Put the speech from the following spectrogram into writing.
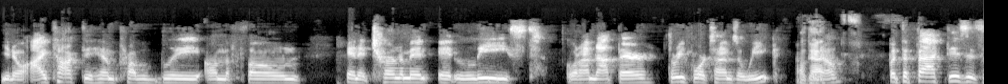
you know, I talk to him probably on the phone in a tournament at least when I'm not there three, four times a week. Okay. You know? But the fact is, it's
